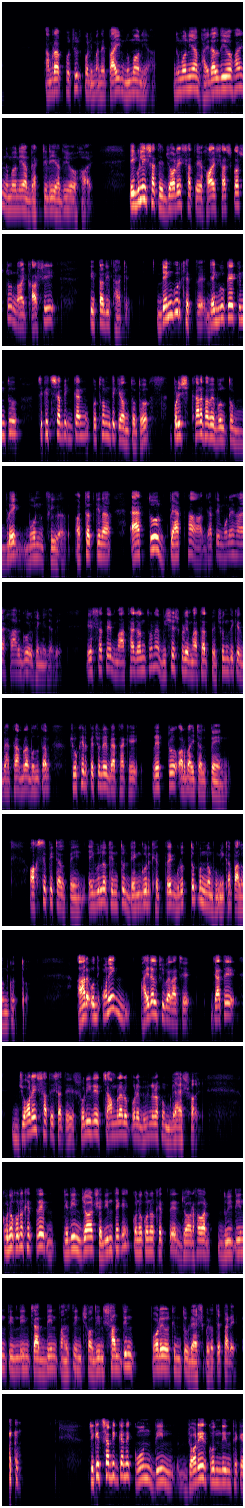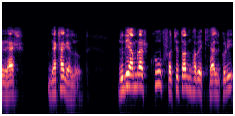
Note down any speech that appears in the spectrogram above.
আমরা প্রচুর পরিমাণে পাই নিউমোনিয়া নিউমোনিয়া ভাইরাল দিয়েও হয় নিউমোনিয়া ব্যাকটেরিয়া দিয়েও হয়। এগুলির সাথে, জ্বরের সাথে হয় শ্বাসকষ্ট, নয় কাশি ইত্যাদি থাকে। ডেঙ্গুর ক্ষেত্রে, ডেঙ্গুকে কিন্তু চিকিৎসা বিজ্ঞান প্রথম দিকে অন্তত পরিষ্কারভাবে বলতো ব্রেক বোন ফিভার, অর্থাৎ কিনা এত ব্যথা যাতে মনে হয় হাড়গোড় ভেঙে যাবে। এর সাথে মাথা যন্ত্রণা, বিশেষ করে মাথার পেছন দিকের ব্যথা, আমরা বলতাম চোখের পেছনের ব্যথাকে retro orbital pain occipital pain এগুলো কিন্তু ডেঙ্গুর ক্ষেত্রে গুরুত্বপূর্ণ ভূমিকা পালন করত। আর অনেক ভাইরাল ফিভার আছে যাতে জ্বরের সাথে সাথে শরীরের চামড়ার উপরে বিভিন্ন রকম র্যাশ হয়। কোনো কোনো ক্ষেত্রে যেদিন জ্বর সেদিন থেকে, কোনো কোনো ক্ষেত্রে জ্বর হওয়ার দুই দিন, তিন দিন, চার দিন, পাঁচ দিন, ছ দিন, সাত দিন পরেও কিন্তু র্যাশ বেরোতে পারে। চিকিৎসা বিজ্ঞানে কোন দিন, জ্বরের কোন দিন থেকে র্যাশ দেখা গেল, যদি আমরা খুব সচেতনভাবে খেয়াল করি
